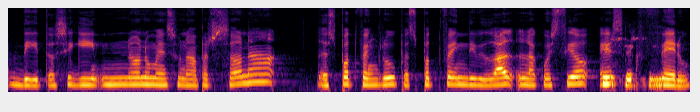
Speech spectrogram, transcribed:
dit, o sigui, no només una persona, es pot fer en grup, es pot fer individual, la qüestió és sí, sí. fer-ho.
